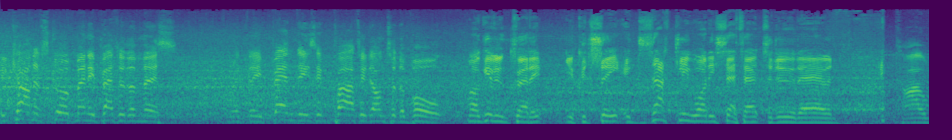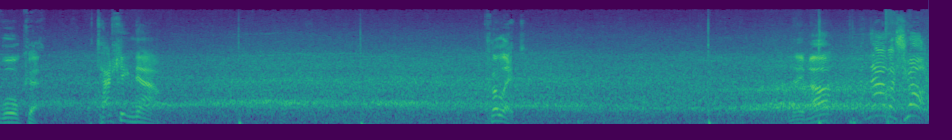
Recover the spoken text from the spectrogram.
He can't have scored many better than this, with the bend he's imparted onto the ball. Well, give him credit. You could see exactly what he set out to do there. And Kyle Walker, attacking now. Gullit. Neymar, now the shot!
